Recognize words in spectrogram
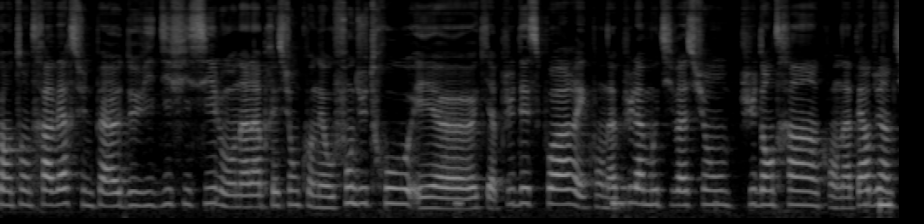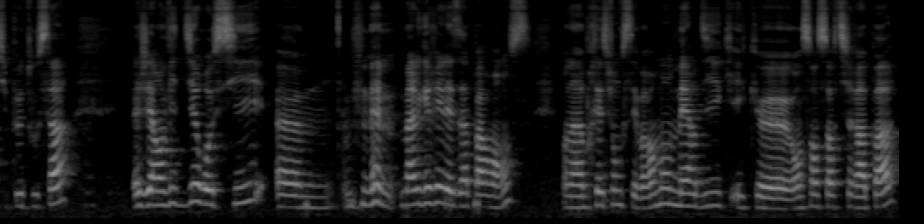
quand on traverse une période de vie difficile où on a l'impression qu'on est au fond du trou et qu'il n'y a plus d'espoir et qu'on n'a plus la motivation, plus d'entrain, qu'on a perdu un petit peu tout ça, j'ai envie de dire aussi, euh, même malgré les apparences, on a l'impression que c'est vraiment merdique et qu'on s'en sortira pas.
